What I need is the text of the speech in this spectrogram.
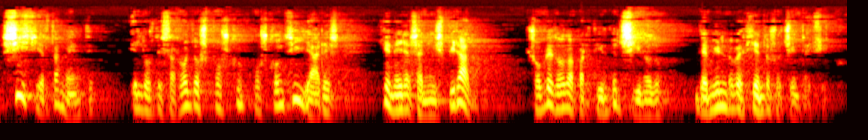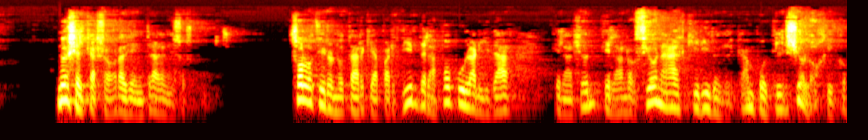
sí ciertamente en los desarrollos posconciliares que en ella se han inspirado, sobre todo a partir del Sínodo de 1985. No es el caso ahora de entrar en esos puntos. Solo quiero notar que a partir de la popularidad que la, noción, ha adquirido en el campo eclesiológico,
